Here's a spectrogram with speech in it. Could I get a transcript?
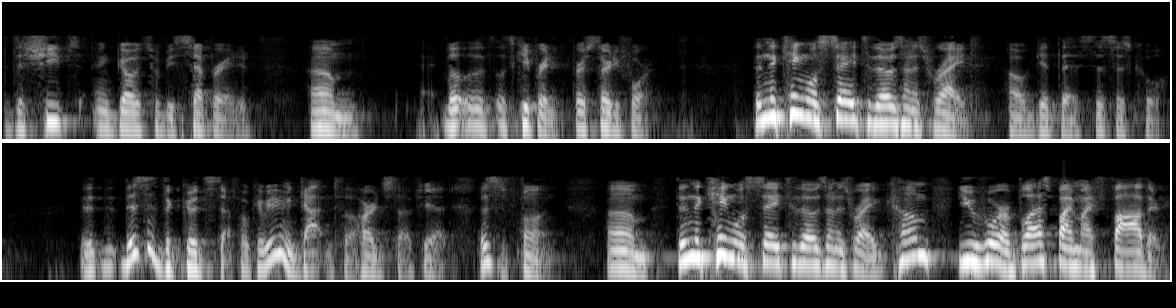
That the sheep and goats would be separated. Um, let's keep reading. Verse 34. Then the king will say to those on his right, Oh, get this. This is cool. This is the good stuff. Okay, we haven't gotten to the hard stuff yet. This is fun. Um, then the king will say to those on his right, Come, you who are blessed by my Father.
